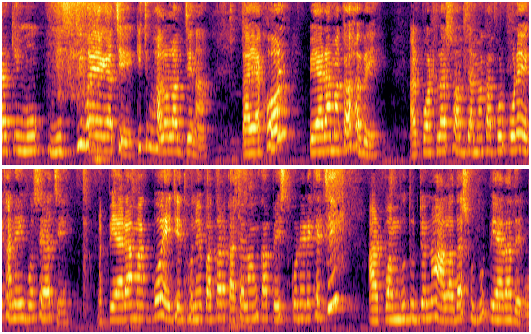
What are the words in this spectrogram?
আর কি মুখ মিষ্টি হয়ে গেছে, কিছু ভালো লাগছে না। তাই এখন পেয়ারা মাখা হবে, আর পটলা সব জামা কাপড় পরে এখানেই বসে আছে। আর পেয়ারা মাখবো, এই যে ধনে পাতার কাঁচা লঙ্কা পেস্ট করে রেখেছি, আর পম্বুতুর জন্য আলাদা শুধু পেয়ারা দেবো।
